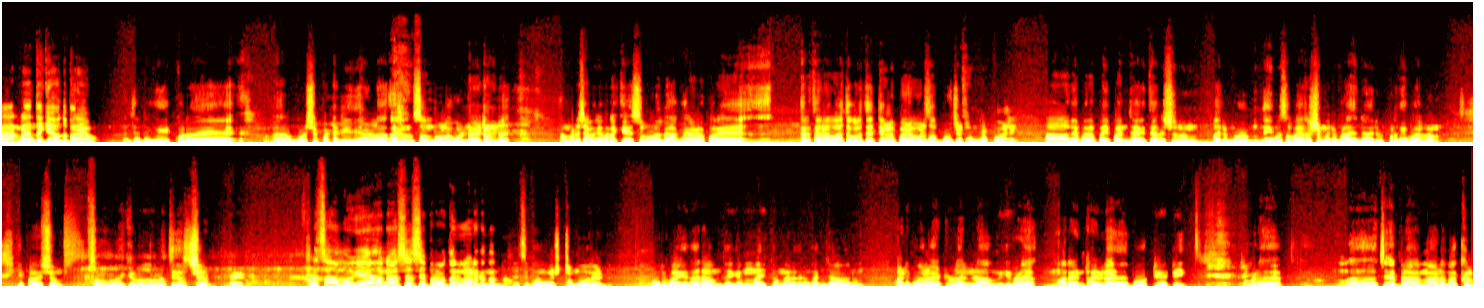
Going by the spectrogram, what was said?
കാരണം എന്തൊക്കെയാ? ഒന്ന് പറയാമോ? വെച്ചിട്ടുണ്ടെങ്കിൽ കുറേ മോശപ്പെട്ട രീതിയിലുള്ള സംഭവങ്ങളൊക്കെ ഉണ്ടായിട്ടുണ്ട്. നമ്മുടെ ശബരിമല കേസ് മുതൽ അങ്ങനെയുള്ള കുറേ തരത്തിലാവാത്ത കുറേ തെറ്റുകൾ പിഴവുകൾ സംഭവിച്ചിട്ടുണ്ട്. ആ അതേപോലെ ഇപ്പോൾ ഈ പഞ്ചായത്ത് ഇലക്ഷനും വരുമ്പോഴും നിയമസഭാ ഇലക്ഷൻ വരുമ്പോഴും അതിന്റെ ഒരു പ്രതിഫലനം ഇപ്രാവശ്യം സംഭവിക്കുമെന്നുള്ളത് തീർച്ചയാണ്. ഇവിടെ സാമൂഹിക അനാശാസ്യ പ്രവർത്തനങ്ങൾ നടക്കുന്നുണ്ട്? ഇപ്പോൾ ഇഷ്ടംപോലെ ഉണ്ട്. ഒരു വൈകുന്നേരം ആകുമ്പോഴത്തേക്കും മയക്കുമരുന്നിനും കഞ്ചാവിനും അടിമകളായിട്ടുള്ള എല്ലാം ഇവിടെ മറൈൻ ഡ്രൈവിൽ അതായത് ബോട്ട് കെട്ടി നമ്മുടെ എബ്രാഹിം മാഡമക്കൾ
